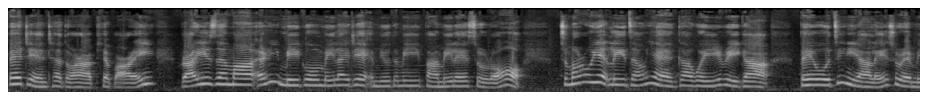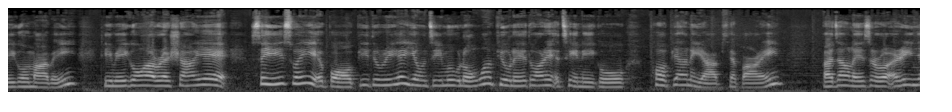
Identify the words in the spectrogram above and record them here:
ပဲ့တင်ထက်သွားတာဖြစ်ပါတယ်။ Ryzian မှာအဲ့ဒီမေးခွန်းမေးလိုက်တဲ့အမျိုးသမီးဗာမေးလဲဆိုတော့ကျမတို့ရဲ့လေကြောင်းရန်ကာကွယ်ရေးတွေကဘယ်ကိုကြည့်နေရလဲဆိုတဲ့မေးခွန်းပါပဲဒီမေးခွန်းကရုရှားရဲ့စစ်ရေးဆွဲရေးအပေါ်ပြည်သူတွေရဲ့ယုံကြည်မှုလုံးဝပြိုလဲသွားတဲ့အခြေအနေကိုဖော်ပြနေတာဖြစ်ပါတယ်။ ဘာကြောင့်လဲဆိုတော့အရိည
